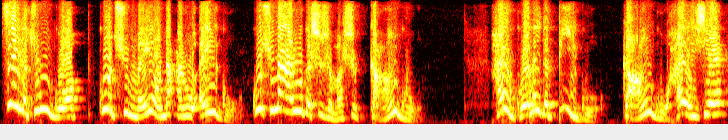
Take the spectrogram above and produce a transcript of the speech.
这个中国过去没有纳入 A 股，过去纳入的是什么？是港股，还有国内的 B 股、港股，还有一些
